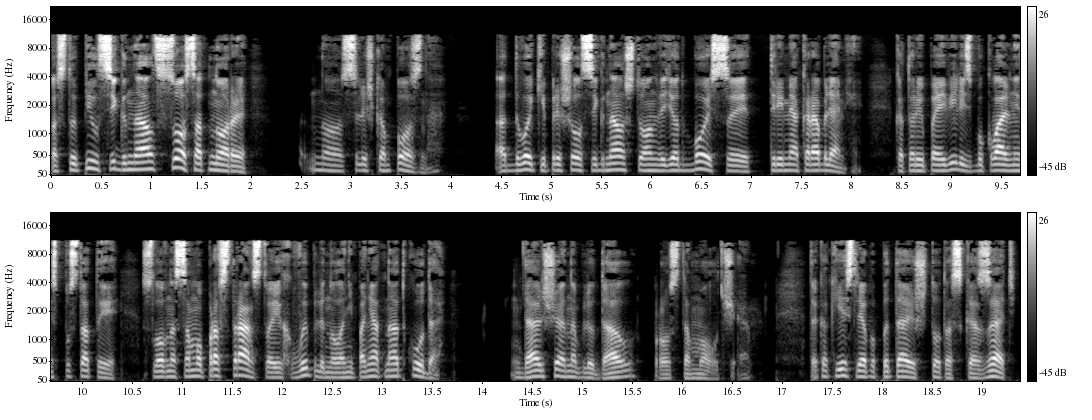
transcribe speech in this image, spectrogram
Поступил сигнал СОС от Норы, но слишком поздно. От двойки пришел сигнал, что он ведет бой с тремя кораблями, которые появились буквально из пустоты, словно само пространство их выплюнуло непонятно откуда — Дальше я наблюдал просто молча, так как если я попытаюсь что-то сказать,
